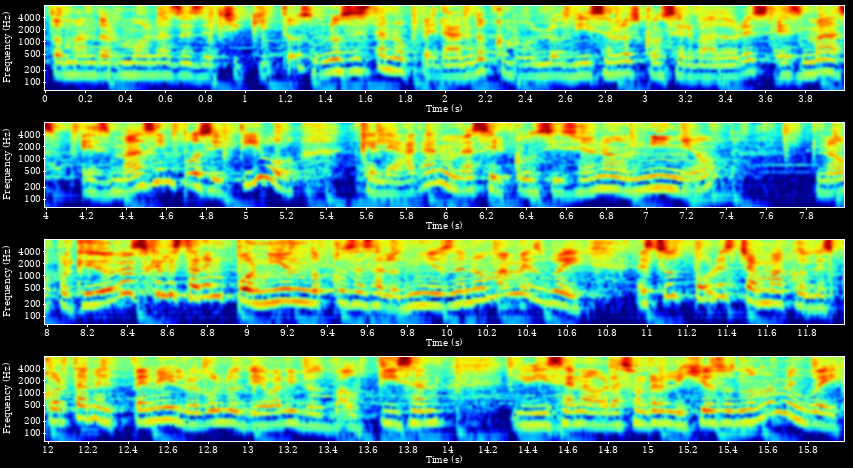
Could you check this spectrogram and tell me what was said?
tomando hormonas desde chiquitos, no se están operando como lo dicen los conservadores. Es más, es más impositivo que le hagan una circuncisión a un niño no, porque yo es que le están imponiendo cosas a los niños de no mames, güey. Estos pobres chamacos les cortan el pene y luego los llevan y los bautizan y dicen ahora son religiosos. No mames, güey,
